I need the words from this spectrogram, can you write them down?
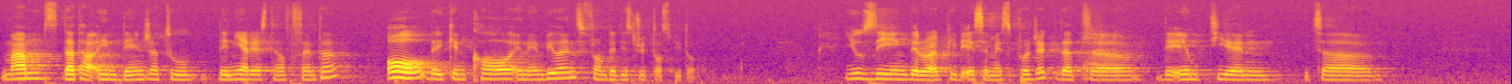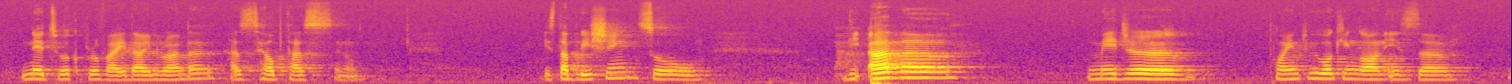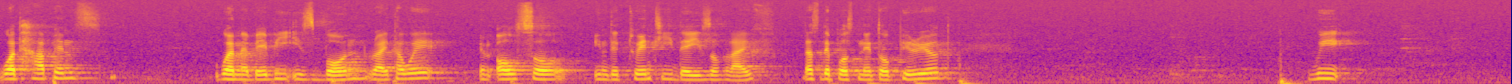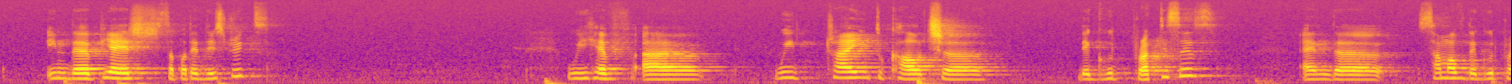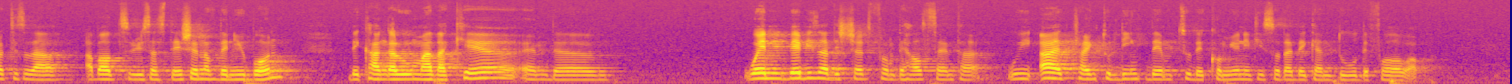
moms that are in danger to the nearest health center, or they can call an ambulance from the district hospital using the rapid SMS project that uh, the MTN, it's a network provider in Rwanda, has helped us, you know, establishing. So the other major point we're working on is uh, what happens when a baby is born right away and also in the 20 days of life. That's the postnatal period. We, in the PIH supported districts, we have, uh, we try to culture the good practices and uh, some of the good practices are about resuscitation of the newborn, the kangaroo mother care, and uh, when babies are discharged from the health center, we are trying to link them to the community so that they can do the follow-up.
